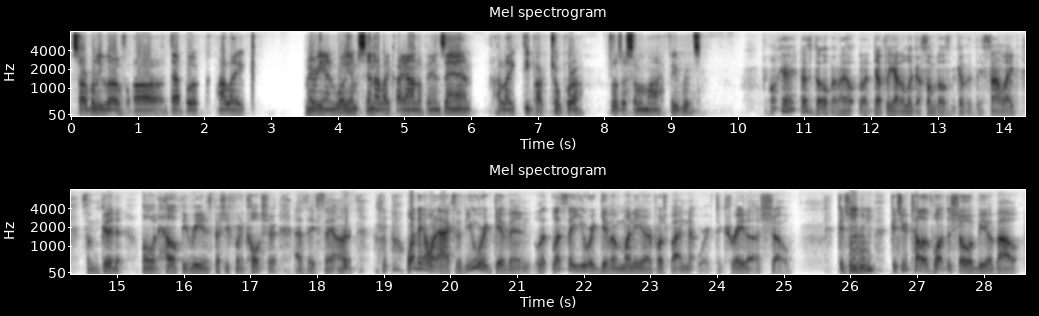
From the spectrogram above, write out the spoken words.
So I really love uh, that book. I like Marianne Williamson. I like Iyanla Van Vanzant. I like Deepak Chopra. Those are some of my favorites. Okay, that's dope, and I, I definitely got to look up some of those because they sound like some good old healthy reading, especially for the culture, as they say. Um, one thing I want to ask: if you were given, let, us say you were given money or approached by a network to create a, a show, could you mm-hmm. could you tell us what the show would be about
